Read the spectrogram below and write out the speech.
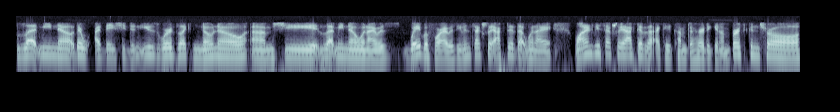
let me know. There, I, they, she didn't use words like no, no. Um, she let me know when I was way before I was even sexually active that when I wanted to be sexually active, that I could come to her to get on birth control.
